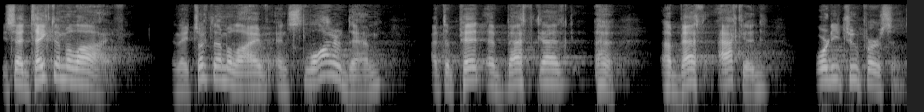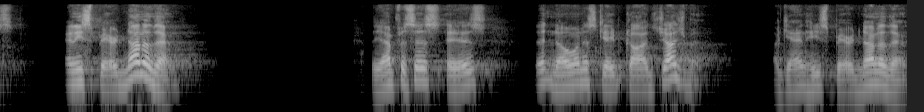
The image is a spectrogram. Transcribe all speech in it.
He said, Take them alive. And they took them alive and slaughtered them at the pit of Beth, Aked, 42 persons. And he spared none of them. The emphasis is that no one escaped God's judgment. Again, he spared none of them.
